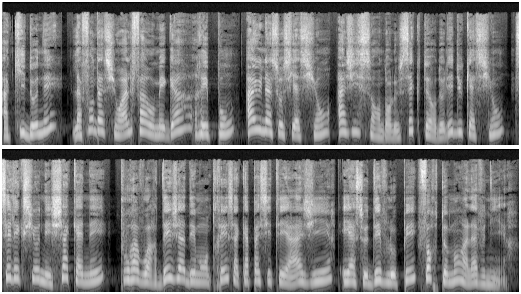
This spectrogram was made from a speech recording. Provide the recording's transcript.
à qui donner? La Fondation Alpha Omega répond à une association agissant dans le secteur de l'éducation, sélectionnée chaque année pour avoir déjà démontré sa capacité à agir et à se développer fortement à l'avenir.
